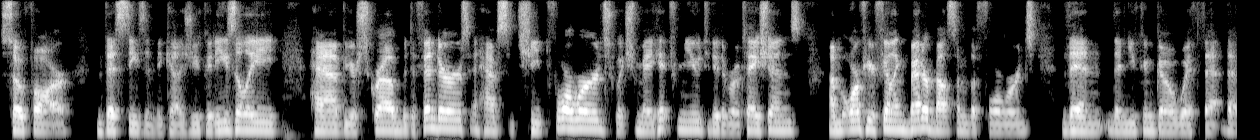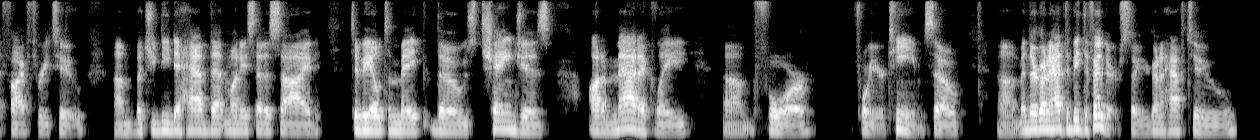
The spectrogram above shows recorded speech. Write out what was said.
so far this season because you could easily have your scrub defenders and have some cheap forwards which may hit from you to do the rotations. Um, or if you're feeling better about some of the forwards then then you can go with that that 532 um, but you need to have that money set aside to be able to make those changes automatically um, for for your team. So, um, and they're going to have to be defenders. So you're going to have to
